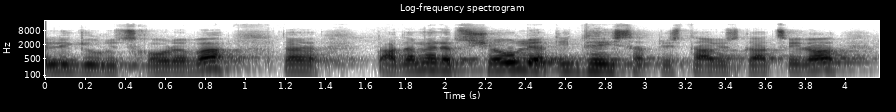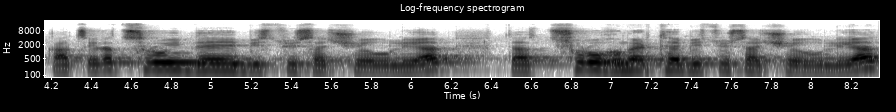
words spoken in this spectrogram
რელიგიური ცხოვრება და ადამიანებს შეუძლიათ იდეისათვის თავის გაწირვა, გაწირვა ცრუ იდეებისთვისაც შეუძლიათ და ცრუ ღმერთებისთვისაც შეუძლიათ.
